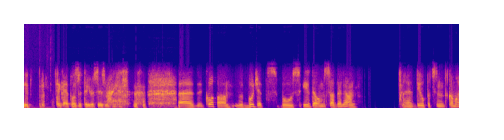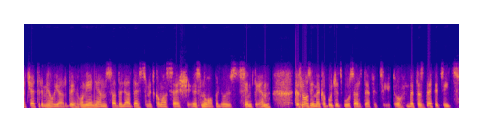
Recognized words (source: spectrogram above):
Ir tikai pozitīvas izmaiņas. Uh, kopā budžets būs izdevuma sadaļā 12,4 miljardi un ieņēmuma sadaļā 10,6 es nopaļoju uz simtiem, kas nozīmē, ka budžets būs ar deficītu, bet tas deficīts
